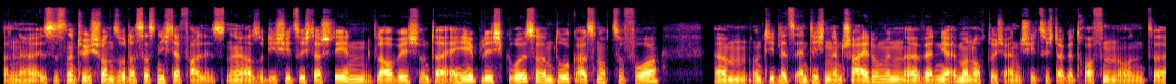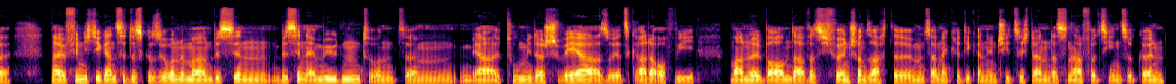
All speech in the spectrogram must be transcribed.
dann äh, ist es natürlich schon so, dass das nicht der Fall ist. Ne? Also die Schiedsrichter stehen, glaube ich, unter erheblich größerem Druck als noch zuvor. Ähm, und die letztendlichen Entscheidungen äh, werden ja immer noch durch einen Schiedsrichter getroffen. Und äh, daher finde ich die ganze Diskussion immer ein bisschen, ein bisschen ermüdend und ähm, ja, tut mir das schwer. Also jetzt gerade auch wie Manuel Baum da, was ich vorhin schon sagte, mit seiner Kritik an den Schiedsrichtern, das nachvollziehen zu können.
